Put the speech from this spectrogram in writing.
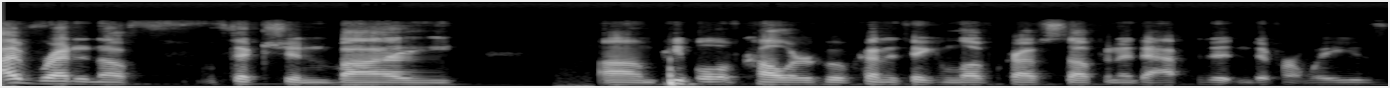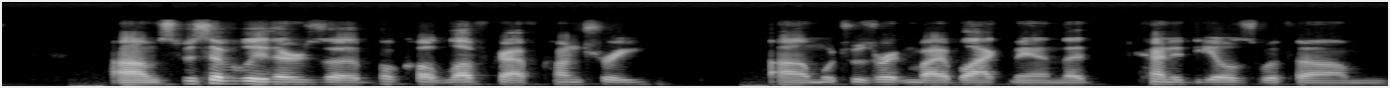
I've read enough fiction by um, people of color who have kind of taken Lovecraft stuff and adapted it in different ways. Um, specifically, there's a book called Lovecraft Country, um, which was written by a black man that kind of deals with, um,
